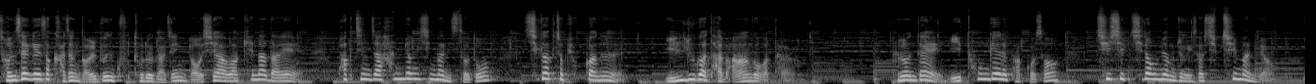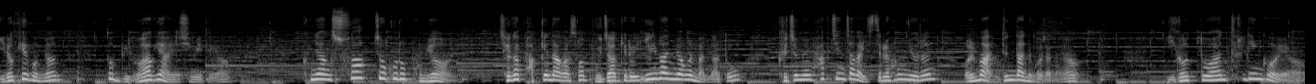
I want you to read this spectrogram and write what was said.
전 세계에서 가장 넓은 국토를 가진 러시아와 캐나다에 확진자 한 명씩만 있어도 시각적 효과는 인류가 다 망한 것 같아요. 그런데 이 통계를 바꿔서 77억 명 중에서 17만 명 이렇게 보면 또 묘하게 안심이 돼요. 그냥 수학적으로 보면 제가 밖에 나가서 무작위로 1만 명을 만나도 그 중에 확진자가 있을 확률은 얼마 안 된다는 거잖아요. 이것 또한 틀린 거예요.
